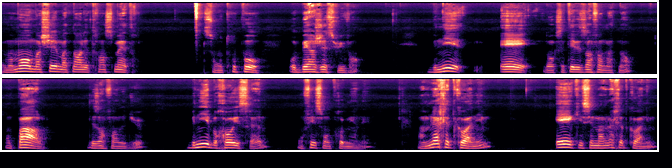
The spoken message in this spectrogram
moment où Moshe maintenant allait transmettre son troupeau au berger suivant. Et donc c'était les enfants maintenant. On parle des enfants de Dieu. Bni B'cho Israël, mon fils, mon premier-né. Mamlechet Kohanim, et qui c'est Mamlechet Kohanim.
